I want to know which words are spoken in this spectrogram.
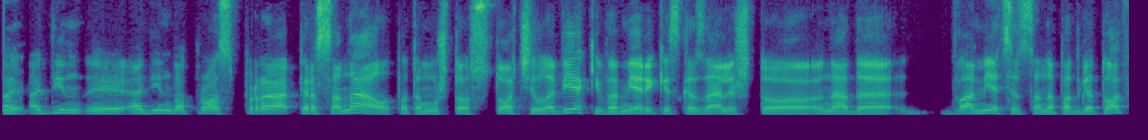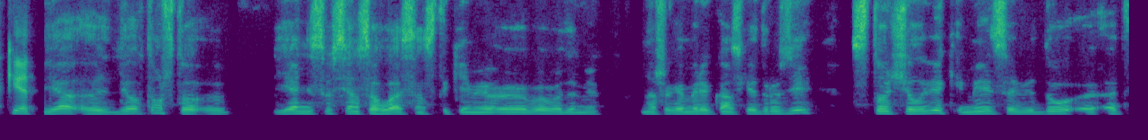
Один, один вопрос про персонал, потому что 100 человек, и в Америке сказали, что надо два месяца на подготовке. Я, дело в том, что я не совсем согласен с такими выводами наших американских друзей. 100 человек имеется в виду, это,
